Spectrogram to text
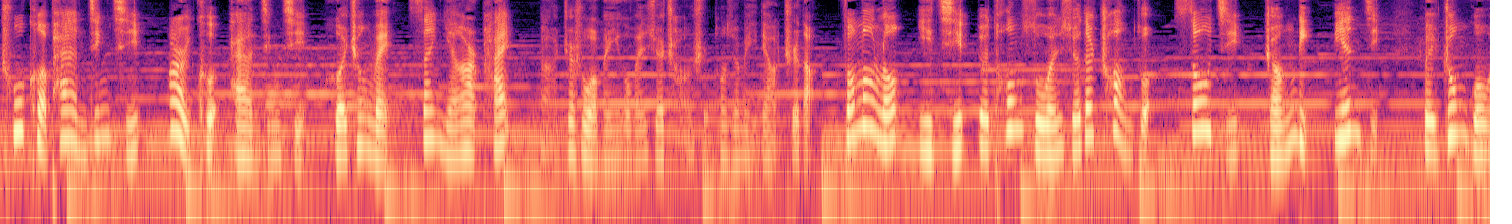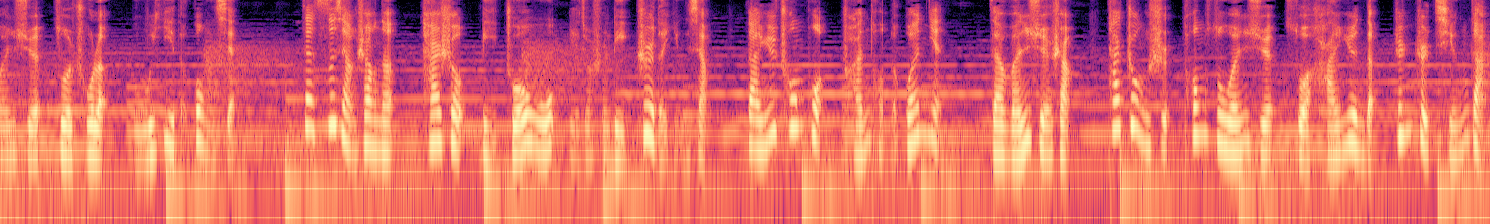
《初刻拍案惊奇》《二刻拍案惊奇》合称为三言二拍。这是我们一个文学常识，同学们一定要知道。冯梦龙以其对通俗文学的创作、搜集、整理、编辑，为中国文学做出了独异的贡献。在思想上呢，他受李卓吾，也就是李治的影响，敢于冲破传统的观念。在文学上，他重视通俗文学所含蕴的真挚情感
